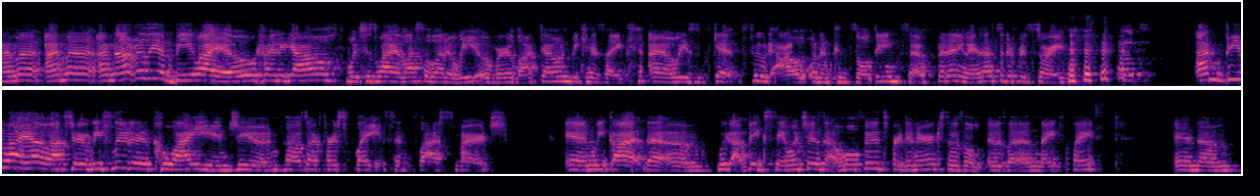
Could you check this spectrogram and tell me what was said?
I'm a I'm a I'm not really a BYO kind of gal, which is why I lost a lot of weight over lockdown because like I always get food out when I'm consulting. So, but anyway, that's a different story. I'm BYO after we flew to Kauai in June. That was our first flight since last March. And we got the um we got big sandwiches at Whole Foods for dinner because it was a it was a night flight. And um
